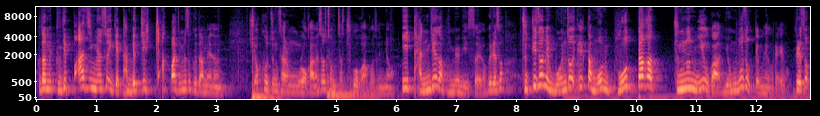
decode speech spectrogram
그 다음에 그게 빠지면서 이게 단백질이 쫙 빠지면서 그 다음에는 쇼크 증상으로 가면서 점차 죽어가거든요. 이 단계가 분명히 있어요. 그래서 죽기 전에 먼저 일단 몸이 부었다가 죽는 이유가 염 부족 때문에 그래요. 그래서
